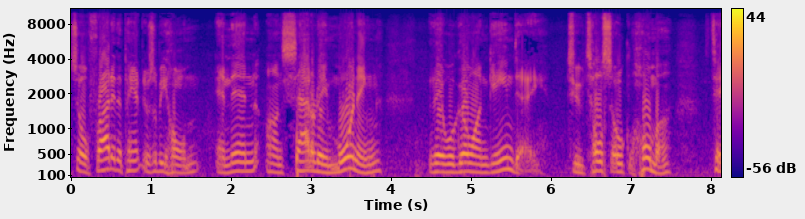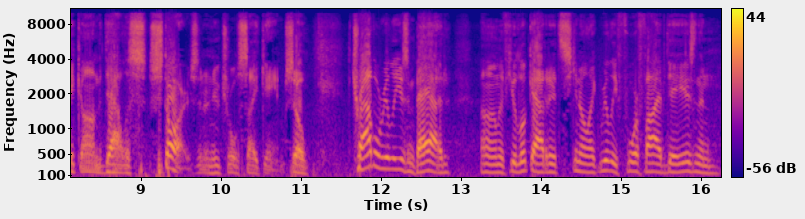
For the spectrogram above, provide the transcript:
So Friday the Panthers will be home, and then on Saturday morning they will go on game day to Tulsa, Oklahoma, take on the Dallas Stars in a neutral site game. So travel really isn't bad. Um, if you look at it, it's you know like really four or five days, and then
